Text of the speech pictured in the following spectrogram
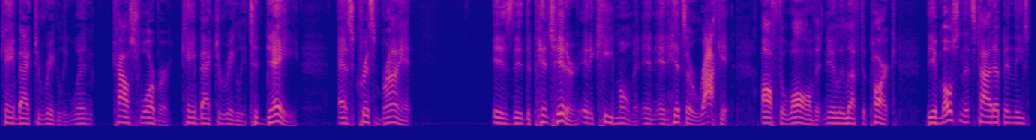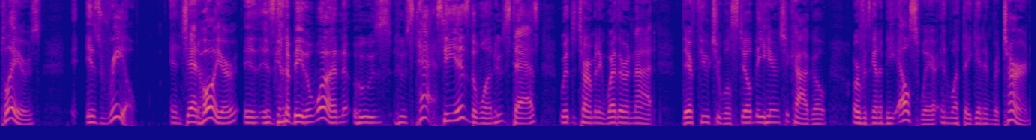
came back to Wrigley, when Kyle Schwarber came back to Wrigley. Today, as Kris Bryant is the, the pinch hitter in a key moment and, and hits a rocket off the wall that nearly left the park, the emotion that's tied up in these players is real. And Jed Hoyer is, is going to be the one who's who's tasked. He is the one who's tasked with determining whether or not their future will still be here in Chicago or if it's going to be elsewhere and what they get in return.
